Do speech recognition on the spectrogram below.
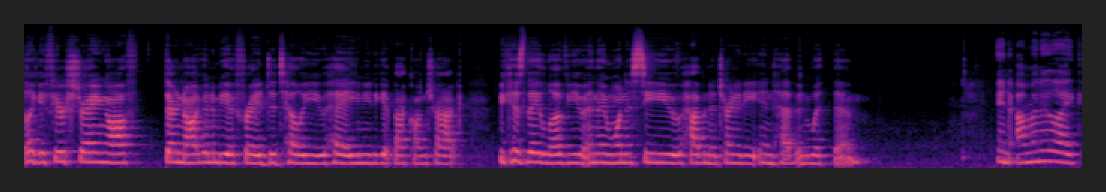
like if you're straying off, they're not going to be afraid to tell you, "Hey, you need to get back on track." Because they love you and they want to see you have an eternity in heaven with them. And I'm gonna like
